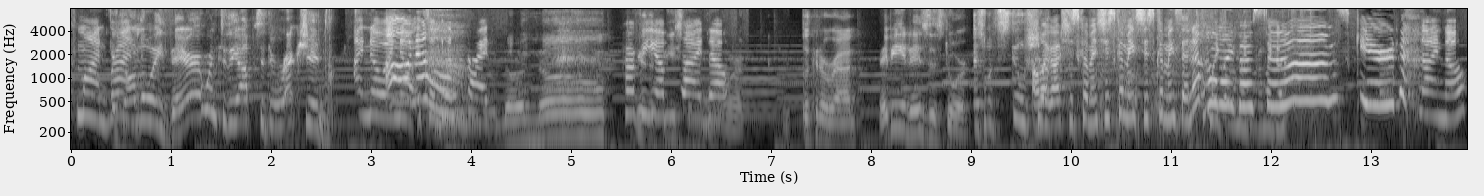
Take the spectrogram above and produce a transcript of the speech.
Come on, It's all the way there. I went to the opposite direction. I know, I Oh, know. It's on no. the side. No, no. Hurry Hear up, the beast Dino. anymore. Looking around. Maybe it is this door. This one's still shut. Oh my gosh, she's coming. She's coming. She's coming. Sanna. Oh my God, gosh, oh my God. Sanna. I'm scared. I know.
